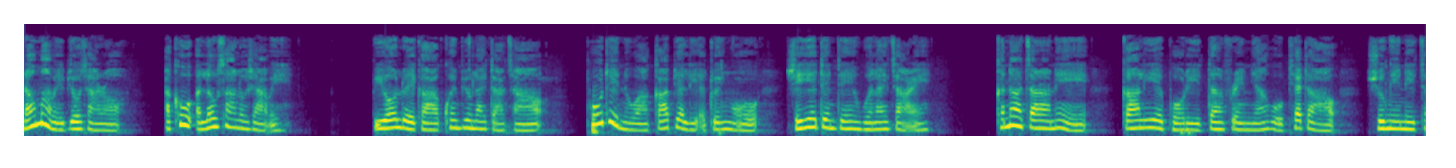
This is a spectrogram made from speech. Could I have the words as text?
နောက်မှပဲပြောကြတော့အခုအလောက်စားလို့ရပြီ ပြောလွယ်ကခွင့်ပြုလိုက်တာကြောင့်ဖိုးတင်တို့ကကားပြက်လေးအတွင်းကိုရဲရဲတင်းတင်းဝင်လိုက်ကြတယ်ခဏကြာတာနဲ့ကားလေးရဲ့ body တန် frame များကိုဖြတ်တော့ယူငင်နေကြ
